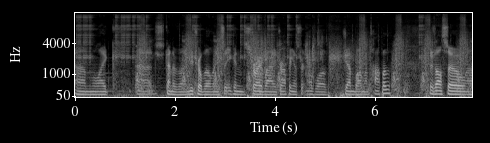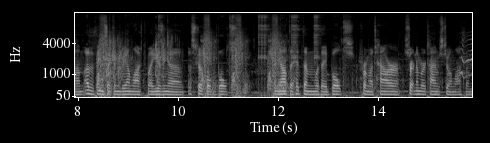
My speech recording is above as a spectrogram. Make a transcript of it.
um, like uh, just kind of uh, neutral buildings that you can destroy by dropping a certain level of gem bomb on top of. There's also um, other things that can be unlocked by using a, a skill called Bolt, and you'll have to hit them with a bolt from a tower a certain number of times to unlock them.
